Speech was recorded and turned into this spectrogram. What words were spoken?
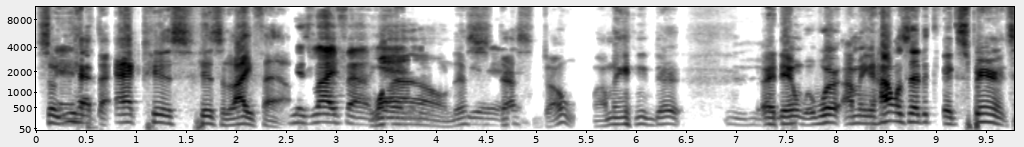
So you And- had to act his his life out. His life out. Yeah. Wow, that's yeah. that's dope. I mean, there. Mhm. And then where I mean, how was that experience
